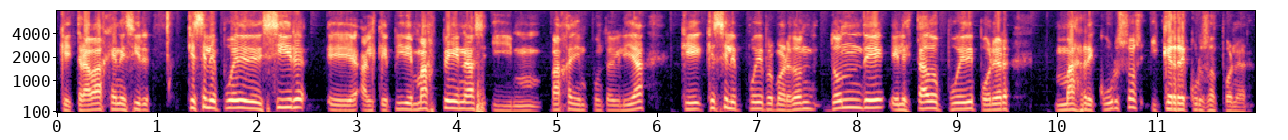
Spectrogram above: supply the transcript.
que trabajen? Es decir, ¿qué se le puede decir al que pide más penas y baja de impuntabilidad? ¿Qué, qué se le puede proponer? ¿Dónde, ¿Dónde, el Estado puede poner más recursos y qué recursos poner?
